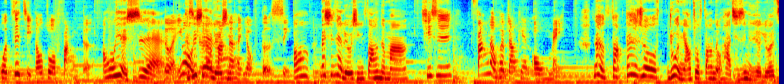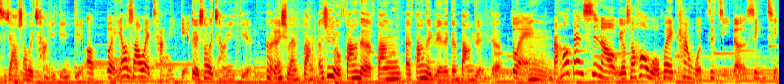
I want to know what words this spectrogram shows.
我自己都做方的哦，我也是哎，对，因为我觉得方的很有个性哦。那现在流行方的吗？其实方的会比较偏欧美。那方，但是就如果你要做方的话，其实你的留的指甲要稍微长一点点哦。对，要稍微长一点。对，稍微长一点。嗯，你喜欢方，呃，就有方的、方呃方的、圆的跟方圆的。对，嗯。然后，但是呢，有时候我会看我自己的心情，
